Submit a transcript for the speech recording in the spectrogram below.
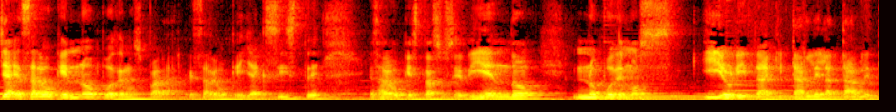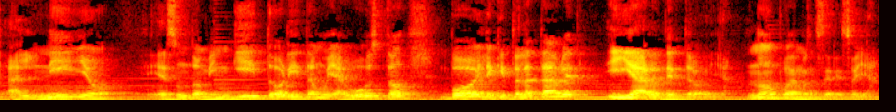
Ya es algo que no podemos parar, es algo que ya existe, es algo que está sucediendo, no podemos ir ahorita a quitarle la tablet al niño, es un dominguito, ahorita muy a gusto, voy, le quito la tablet y arde Troya. No podemos hacer eso ya.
